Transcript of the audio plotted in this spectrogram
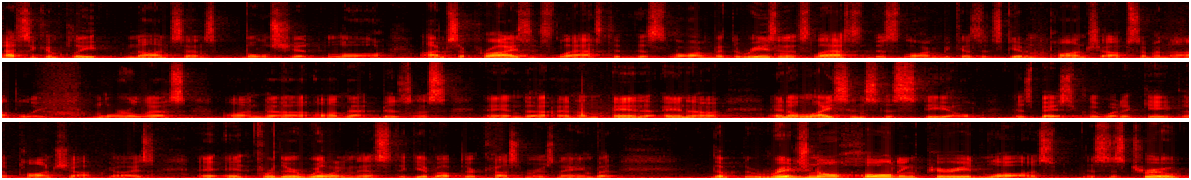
That's a complete nonsense bullshit law. I'm surprised it's lasted this long, but the reason it's lasted this long because it's given pawn shops a monopoly, more or less, on uh, on that business, and uh, and, a, and and a and a license to steal is basically what it gave the pawn shop guys and, and for their willingness to give up their customer's name. But the original holding period laws, this is true,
